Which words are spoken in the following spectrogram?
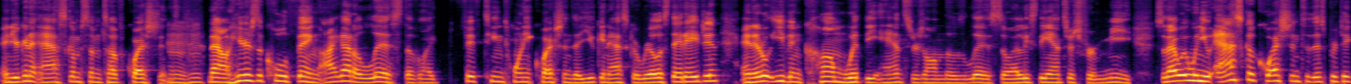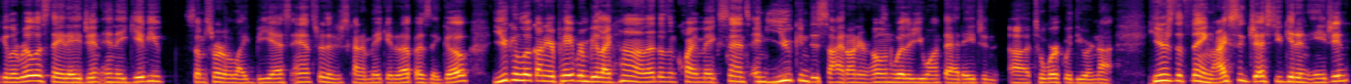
and you're going to ask them some tough questions. Mhm. Now, here's the cool thing. I got a list of like 15, 20 questions that you can ask a real estate agent, and it'll even come with the answers on those lists. So, at least the answers for me. So, that way, when you ask a question to this particular real estate agent and they give you some sort of like BS answer, they're just kind of making it up as they go. You can look on your paper and be like, huh, that doesn't quite make sense. And you can decide on your own whether you want that agent uh, to work with you or not. Here's the thing I suggest you get an agent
